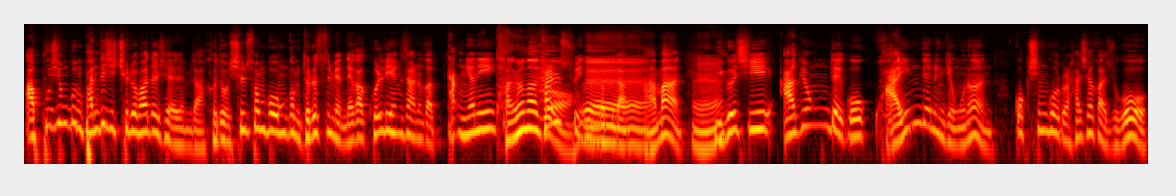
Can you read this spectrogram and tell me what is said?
아프신 분 반드시 치료 받으셔야 됩니다. 그래도 실손보험금 들었으면 내가 권리 행사하는 거 당연히 당연하죠. 할수 있는 예, 겁니다. 예. 다만 예. 이것이 악용되고 과잉되는 경우는 꼭 신고를 하셔가지고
